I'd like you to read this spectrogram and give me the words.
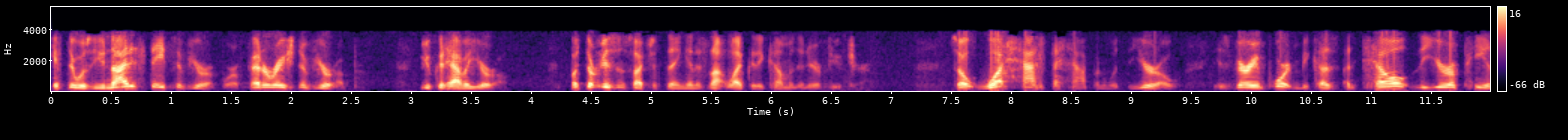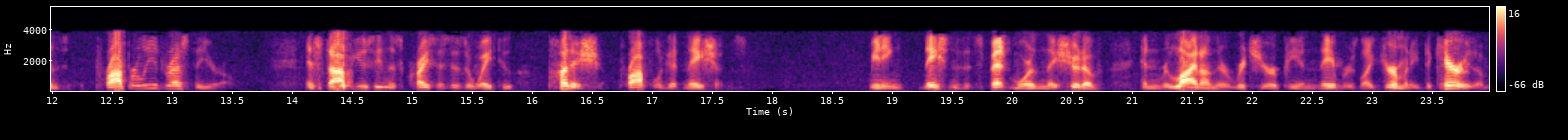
If there was a United States of Europe or a Federation of Europe, you could have a euro. But there isn't such a thing, and it's not likely to come in the near future. So, what has to happen with the euro is very important because until the Europeans properly address the euro and stop using this crisis as a way to punish profligate nations, meaning nations that spent more than they should have and relied on their rich European neighbors like Germany to carry them,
